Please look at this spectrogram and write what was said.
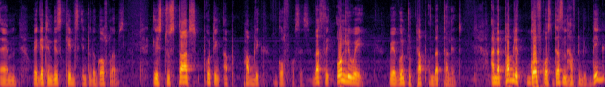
um, we're getting these kids into the golf clubs is to start putting up public golf courses. That's the only way we are going to tap on that talent. And a public golf course doesn't have to be big.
